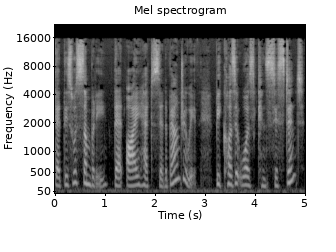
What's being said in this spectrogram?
that this was somebody that I had to set a boundary with because it was consistent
